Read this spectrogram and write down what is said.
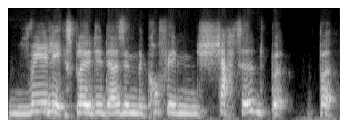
really exploded as in the coffin shattered but but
